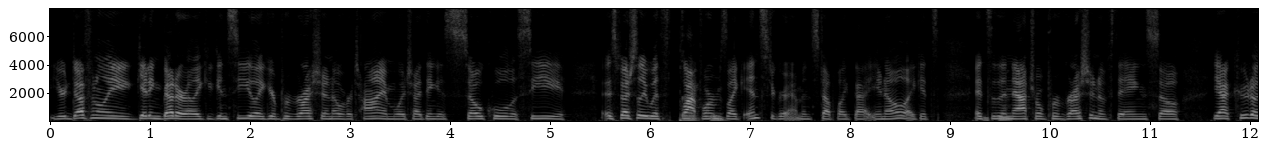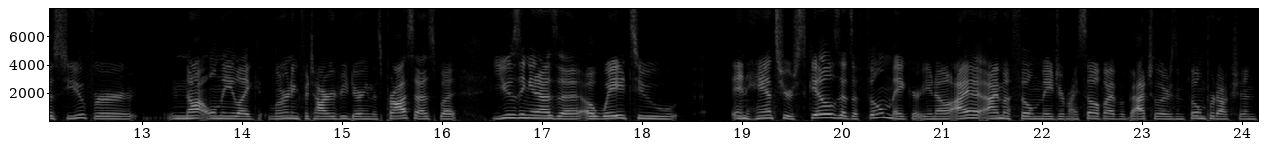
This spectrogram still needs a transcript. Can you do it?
you're definitely getting better. Like you can see like your progression over time, which I think is so cool to see, especially with platforms like Instagram and stuff like that, you know? Like it's it's mm-hmm. the natural progression of things. So, yeah, kudos to you for not only like learning photography during this process, but using it as a, a way to enhance your skills as a filmmaker. You know, I I'm a film major myself. I have a bachelor's in film production,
